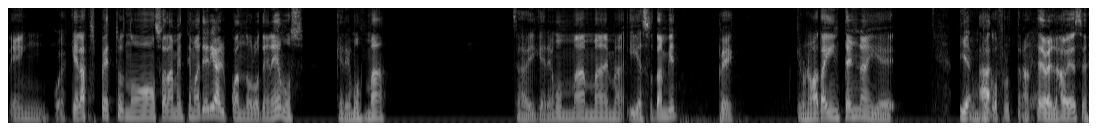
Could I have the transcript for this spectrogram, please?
en cualquier aspecto, no solamente material, cuando lo tenemos, queremos más. ¿Sabes? Y queremos más, más, más. Y eso también, pues, una batalla interna y es, Y es un a- poco frustrante, ¿verdad? A veces.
